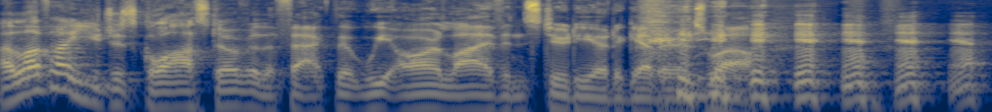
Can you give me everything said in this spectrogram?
I love how you just glossed over the fact that we are live in studio together as well.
